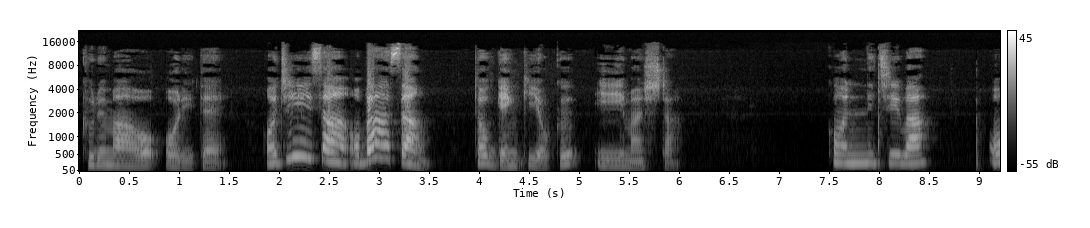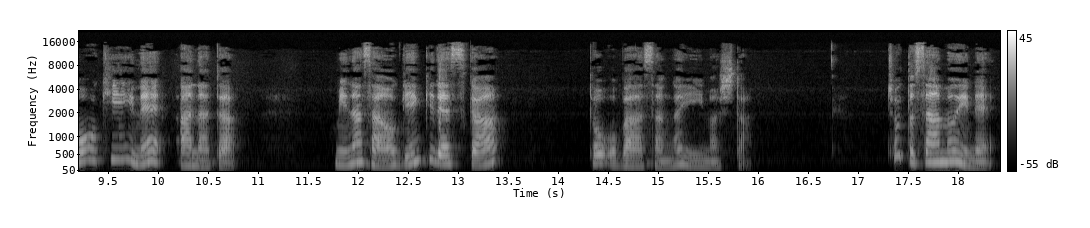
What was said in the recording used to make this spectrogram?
車を降りて、おじいさん、おばあさん、と元気よく言いました。こんにちは。大きいね、あなた。皆さんお元気ですか？とおばあさんが言いました。ちょっと寒いね。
